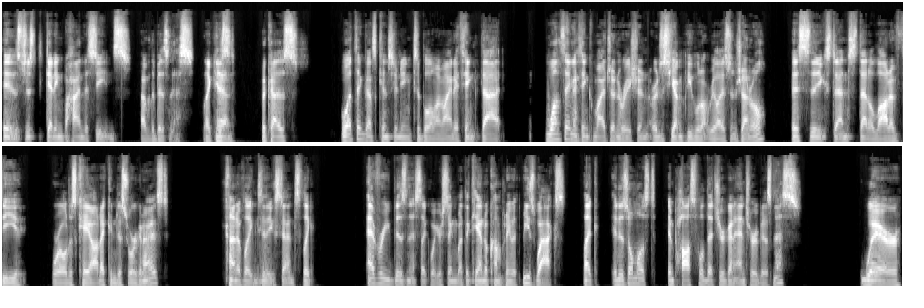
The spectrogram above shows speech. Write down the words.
Is just getting behind the scenes of the business. Like, yeah. because one thing that's continuing to blow my mind, I think that one thing I think my generation or just young people don't realize in general is the extent that a lot of the world is chaotic and disorganized. Kind of like to the extent like every business, like what you're saying about the candle company with beeswax, like it is almost impossible that you're going to enter a business where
